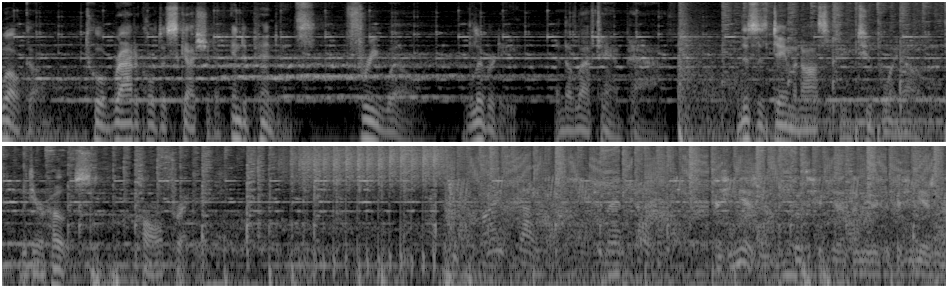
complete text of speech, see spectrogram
Welcome to a radical discussion of independence, free will, liberty, and the left hand path. This is Damonosophy 2.0 with your host, Paul Frederick. Kazimierza. Skąd się wzięła ta miłość do Kazimierza?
